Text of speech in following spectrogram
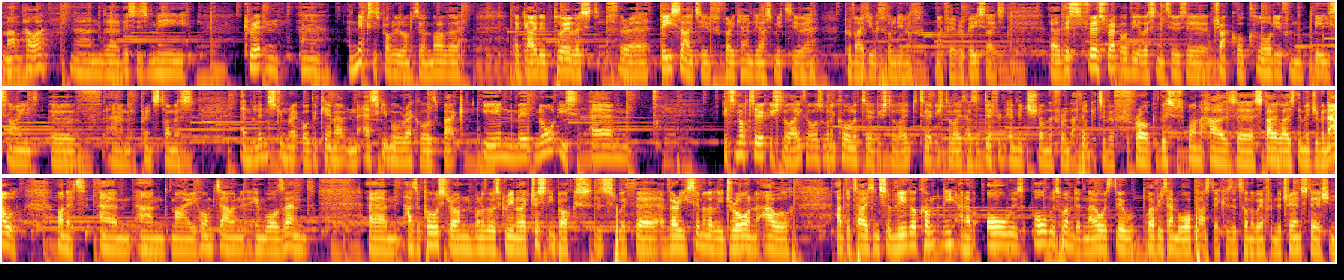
Manpower, and uh, this is me creating uh, a mix, is probably wrong term, more of a, a guided playlist for uh, B sides who've very kindly asked me to uh, provide you with, funnily enough, my favourite B sides. Uh, this first record that you're listening to is a track called Claudia from the B side of um, Prins Thomas and Lindstrom record that came out in Eskimo Records back in the mid noughties. Um, it's not Turkish Delight. I always want to call it Turkish Delight. Turkish Delight has a different image on the front. I think it's of a frog. This one has a stylized image of an owl on it. Um, and my hometown in Wallsend um, has a poster on one of those green electricity boxes with uh, a very similarly drawn owl advertising some legal company, and I've always, always wondered, and I always do every time I walk past it because it's on the way from the train station,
